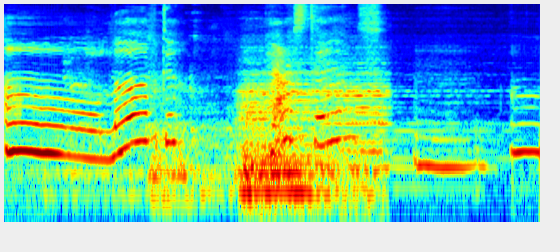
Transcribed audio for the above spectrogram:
Oh, loved. Past tense. Oh.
